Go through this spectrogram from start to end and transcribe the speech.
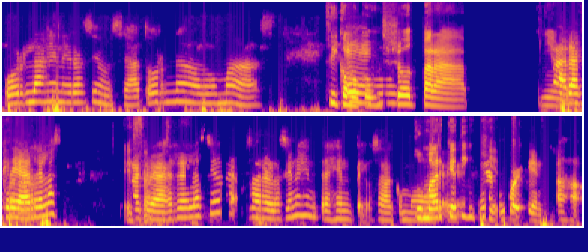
por la generación se ha tornado más Sí, como que un en- shot para, you know, para crear para- relaciones, para Exacto. crear relaciones, o sea, relaciones entre gente, o sea, como Tu marketing eh, networking, ajá.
